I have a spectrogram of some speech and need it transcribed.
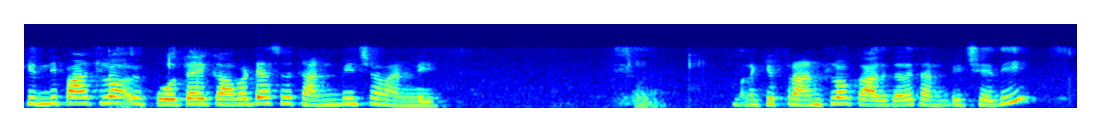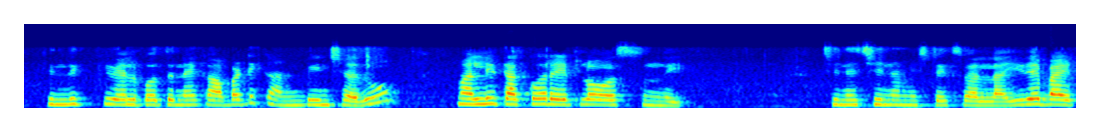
కింది పార్ట్లో అవి పోతాయి కాబట్టి అసలు కనిపించవండి. మనకి ఫ్రంట్లో కాదు కదా కనిపించేది. కిందికి వెళ్ళిపోతున్నాయి కాబట్టి కనిపించదు. మళ్ళీ తక్కువ రేట్లో వస్తుంది. చిన్న చిన్న మిస్టేక్స్ వల్ల ఇదే బయట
